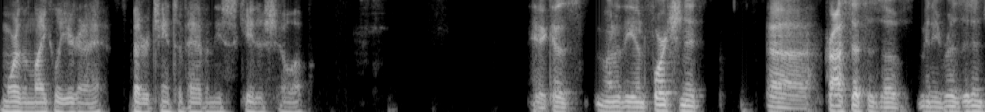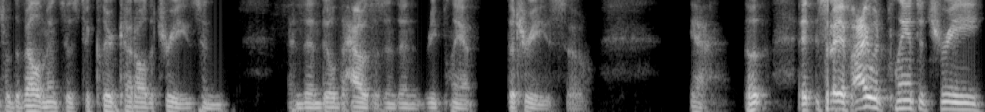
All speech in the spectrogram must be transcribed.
more than likely you're going to have a better chance of having these cicadas show up. because one of the unfortunate uh, processes of many residential developments is to clear cut all the trees and and then build the houses and then replant the trees. So, yeah. So if I would plant a tree,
